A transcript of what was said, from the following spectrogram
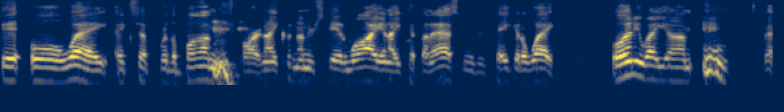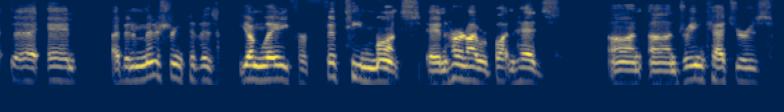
it all away except for the bondage part. And I couldn't understand why. And I kept on asking to take it away. Well, anyway, um, uh, and I've been ministering to this young lady for 15 months, and her and I were button heads on on dream catchers,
